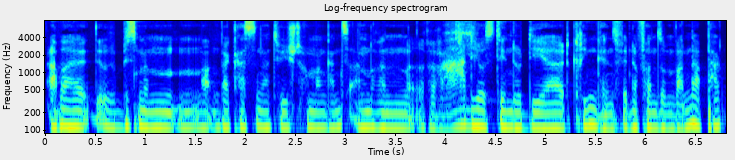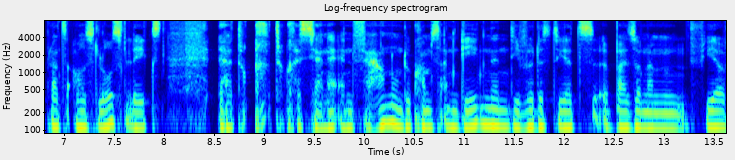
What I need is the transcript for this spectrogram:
aber du bist mit dem Mountainbike hast du natürlich schon mal einen ganz anderen Radius, den du dir kriegen kannst, wenn du von so einem Wanderparkplatz aus loslegst. Äh, du, du kriegst ja eine Entfernung, du kommst an Gegenden, die würdest du jetzt äh, bei so einem vier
